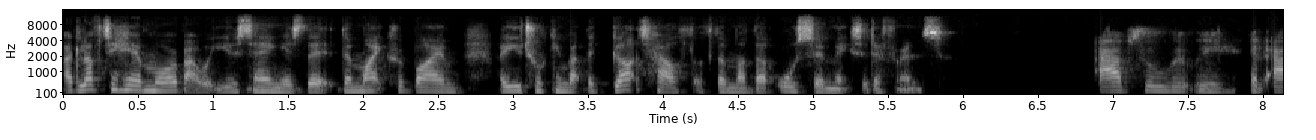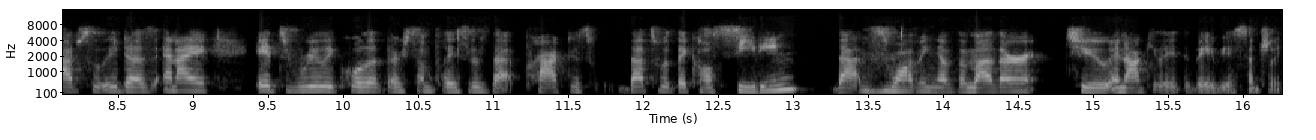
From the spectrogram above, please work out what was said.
I'd love to hear more about what you're saying. Is that the microbiome? Are you talking about the gut health of the mother also makes a difference? Absolutely. It absolutely does. And I it's really cool that there's some places that practice that's what they call seeding, that mm-hmm. swabbing of the mother to inoculate the baby essentially.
